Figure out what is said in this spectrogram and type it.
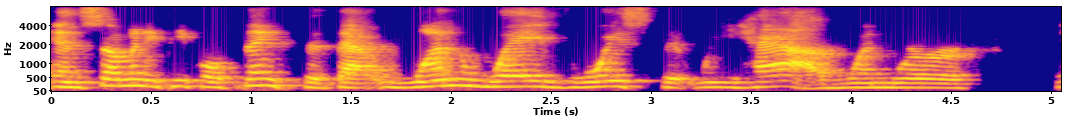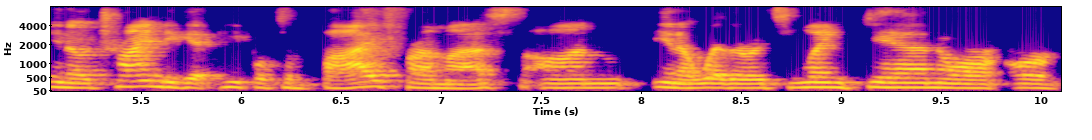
and so many people think that that one way voice that we have when we're you know trying to get people to buy from us on you know whether it's linkedin or or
